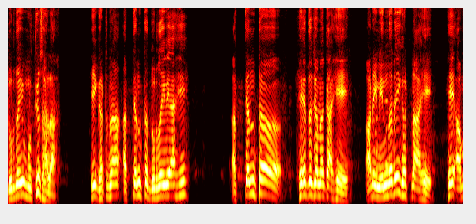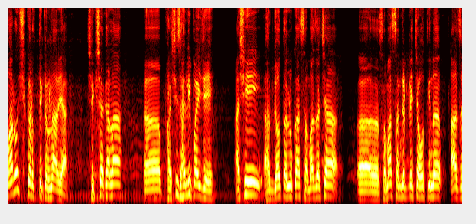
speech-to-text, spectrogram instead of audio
दुर्दैवी मृत्यू झाला. ही घटना अत्यंत दुर्दैवी आहे अत्यंत खेदजनक आहे आणि निंदनीय घटना आहे. हे अमानुष कृत्य करणाऱ्या शिक्षकाला फाशी झाली पाहिजे अशी हदगाव तालुका समाजाच्या समाज संघटनेच्या वतीनं आज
